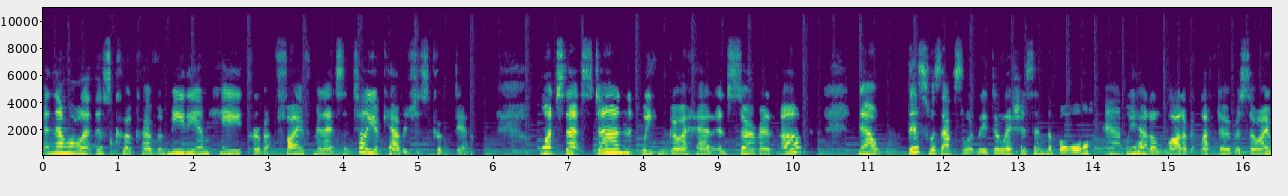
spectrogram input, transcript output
And then we'll let this cook over medium heat for about five minutes until your cabbage is cooked down. Once that's done, we can go ahead and serve it up. Now, this was absolutely delicious in the bowl, and we had a lot of it left over. So I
